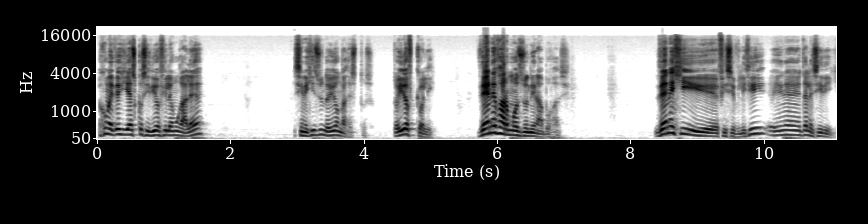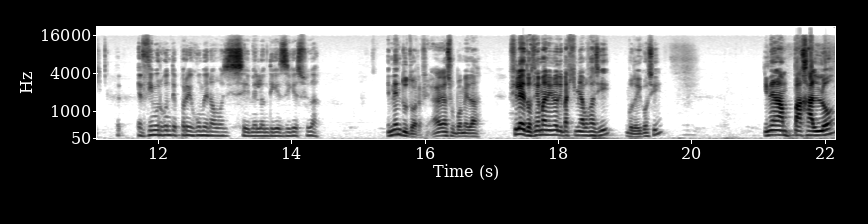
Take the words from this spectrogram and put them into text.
Έχουμε 2022 φίλε μου καλέ, συνεχίζουν το ίδιο καθεστώς. Το ίδιο φκιολί. Δεν εφαρμόζουν την απόφαση. Δεν έχει φυσιβληθεί, είναι τελεσίδικη. Ε, Δημιουργούνται προηγούμενα όμως σε μελλοντικές δικές σου τα. Είναι τούτο ρε φίλε, να σου πω μετά. Φίλε, το θέμα είναι ότι υπάρχει μια απόφαση από το 20. Είναι ένα μπάχαλο,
